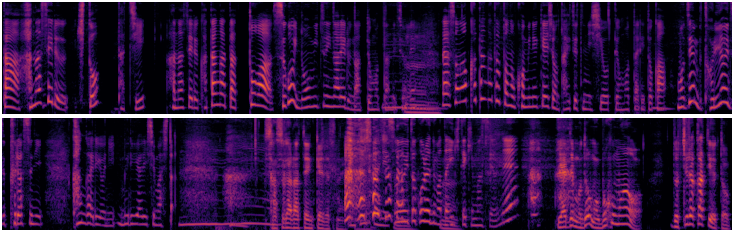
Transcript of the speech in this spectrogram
た話せる人たち話せる方々とはすごい濃密になれるなって思ったんですよね。うんだからその方々とのコミュニケーションを大切にしようって思ったりとか、もう全部とりあえずプラスに考えるように無理やりしました。さすがラテン系ですね。確かに そういうところでまた生きてきますよね。いやでもどうも僕もどちらかというと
